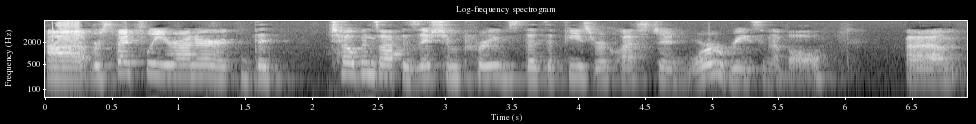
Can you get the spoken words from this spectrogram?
Uh, respectfully, Your Honor, the Tobin's opposition proves that the fees requested were reasonable. Um,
